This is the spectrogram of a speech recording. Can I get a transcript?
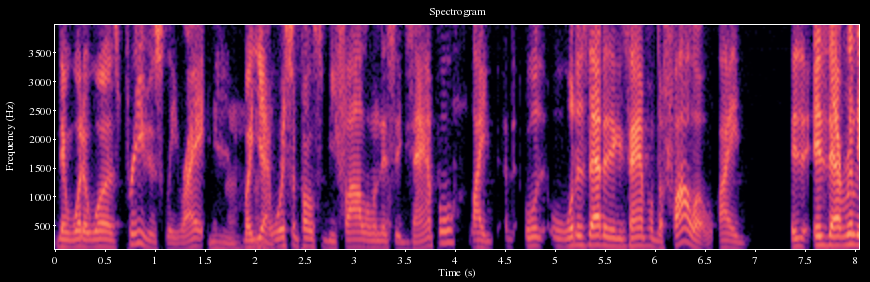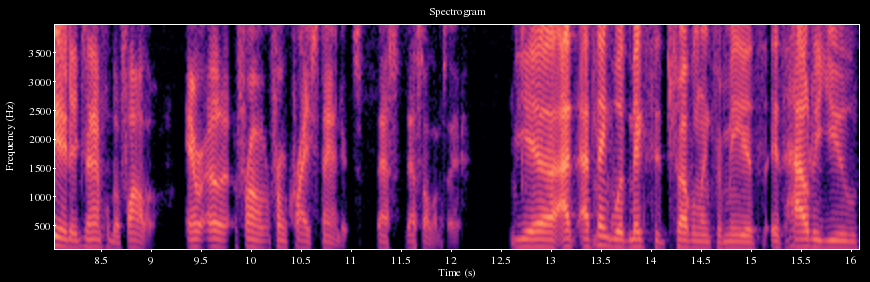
than what it was previously, right? Mhm, But yet mhm. we're supposed to be following this example. Like, what is that an example to follow? Like, is, is that really an example to follow? And, uh, from from Christ standards. That's that's all I'm saying. Yeah, I, I think what makes it troubling for me is is how do you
